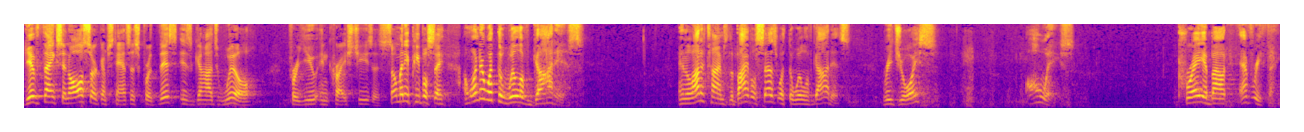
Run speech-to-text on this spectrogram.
Give thanks in all circumstances, for this is God's will for you in Christ Jesus. So many people say, I wonder what the will of God is. And a lot of times the Bible says what the will of God is rejoice always, pray about everything,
